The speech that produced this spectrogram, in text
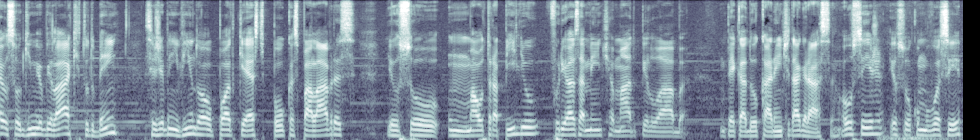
eu sou Guilherme Bilac, tudo bem? Seja bem-vindo ao podcast Poucas Palavras. Eu sou um maltrapilho furiosamente amado pelo Abba, um pecador carente da graça. Ou seja, eu sou como você.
